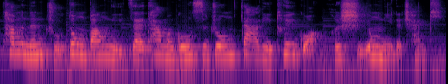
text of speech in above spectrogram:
他们能主动帮你在他们公司中大力推广和使用你的产品。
